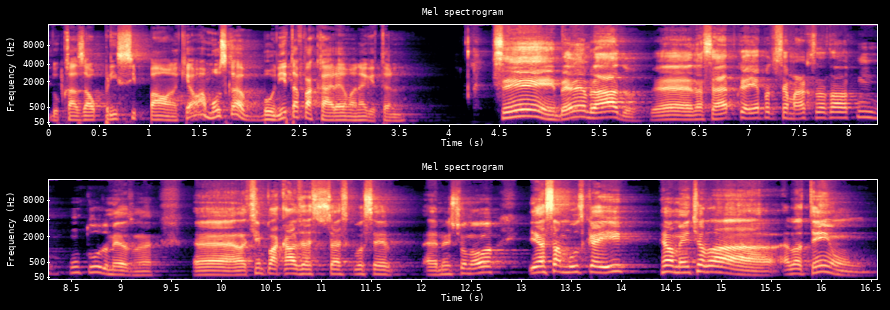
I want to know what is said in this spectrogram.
do casal principal, né? Que é uma música bonita pra caramba, né, Guitarra? Sim, bem lembrado. É, nessa época aí a Patrícia Marques ela tava com, com tudo mesmo, né? É, ela tinha emplacado já esse sucesso que você é, mencionou, e essa música aí, realmente ela, ela tem um,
